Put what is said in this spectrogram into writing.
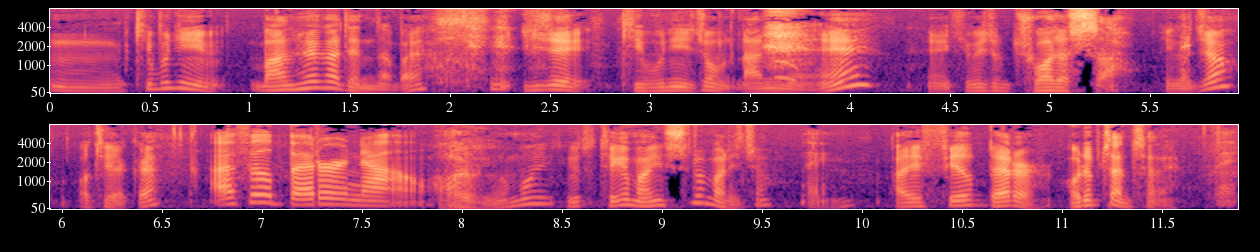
음, 기분이 만회가 됐나 봐요. 이제 기분이 좀 낫네. 예, 기분이 좀 좋아졌어. 이거죠? 어떻게 할까요? I feel better now. 아유, 이거 뭐 이것도 되게 많이 쓰는 말이죠. 네. 음, I feel better. 어렵지 않잖아요. 네.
